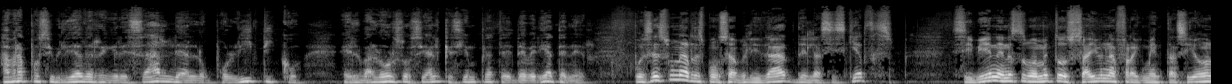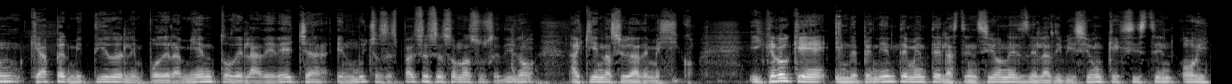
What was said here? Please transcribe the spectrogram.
Habrá posibilidad de regresarle a lo político el valor social que siempre te debería tener. Pues es una responsabilidad de las izquierdas si bien en estos momentos hay una fragmentación que ha permitido el empoderamiento de la derecha en muchos espacios, eso no ha sucedido aquí en la Ciudad de México. Y creo que independientemente de las tensiones de la división que existen hoy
